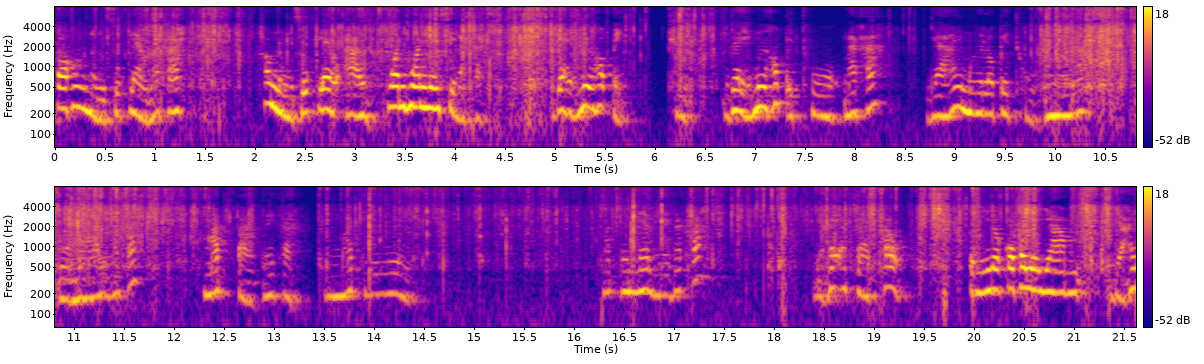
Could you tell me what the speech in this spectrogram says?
พ่อห้องหนึ่งซุกแล้วนะคะเข้าหนึ่งซุกแล้วเอาหวนหวนๆยังสิล่ะค่ะย่าให้มือเข้าไปถูกอย่าให้มือเข้าไปถูกนะคะอย่าให้มือเราไปถูกเนื้อหน่อไม้นะคะ มัดปากเลยค่ะ มัดเลยมัดแน่นๆเลยนะคะ อย่าให้อากาศเข้า ตรงนี้เราก็พยายาม อย่าให้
